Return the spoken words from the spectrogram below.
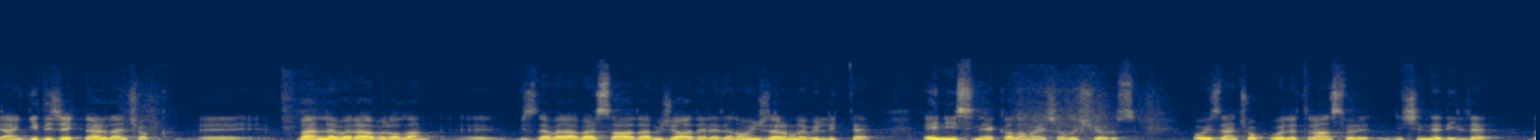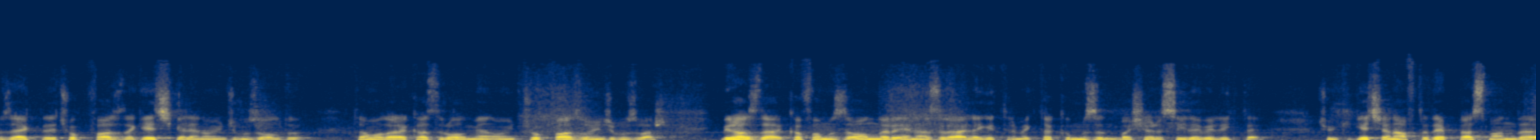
yani gideceklerden çok e, benle beraber olan, e, bizle beraber sahada mücadele eden oyuncularımla birlikte en iyisini yakalamaya çalışıyoruz. O yüzden çok böyle transfer içinde değil de özellikle de çok fazla geç gelen oyuncumuz oldu. Tam olarak hazır olmayan oyun, çok fazla oyuncumuz var. Biraz da kafamızda onları en hazır hale getirmek takımımızın başarısıyla birlikte. Çünkü geçen hafta deplasmanda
